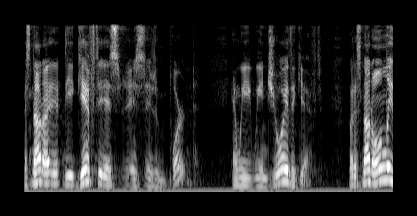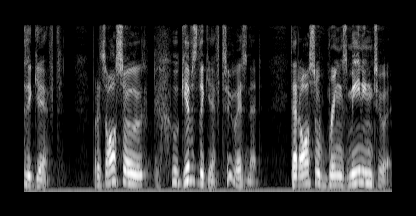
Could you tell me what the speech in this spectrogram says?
it's not a, the gift is, is, is important, and we, we enjoy the gift. But it's not only the gift, but it's also who gives the gift, too, isn't it? That also brings meaning to it.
